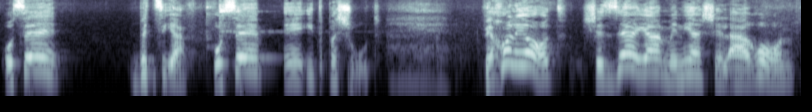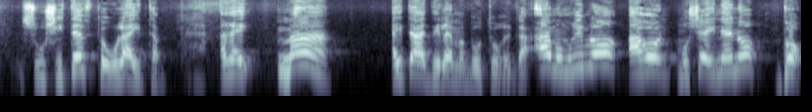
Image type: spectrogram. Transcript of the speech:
עושה בציעה, עושה אה, התפשרות. ויכול להיות שזה היה המניע של אהרון, שהוא שיתף פעולה איתם. הרי מה הייתה הדילמה באותו רגע? עם אומרים לו, אהרון, משה איננו, בוא,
